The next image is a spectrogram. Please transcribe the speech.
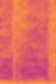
Mm-hmm.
